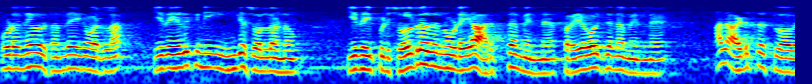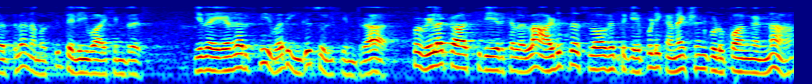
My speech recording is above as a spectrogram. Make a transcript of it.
உடனே ஒரு சந்தேகம் வரலாம். இதை எதுக்கு நீங்க இங்க சொல்லணும்? இதை இப்படி சொல்றதனுடைய அர்த்தம் என்ன? பிரயோஜனம் என்ன? அது அடுத்த ஸ்லோகத்துல நமக்கு தெளிவாகின்றது. இதை எதற்கு இவர் இங்கு சொல்கின்றார்? இப்ப விளக்காசிரியர்கள் எல்லாம் அடுத்த ஸ்லோகத்துக்கு எப்படி கனெக்ஷன் கொடுப்பாங்கன்னா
